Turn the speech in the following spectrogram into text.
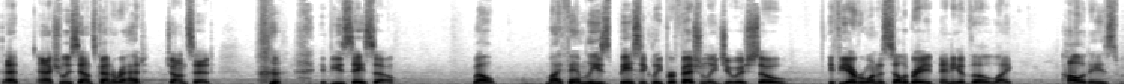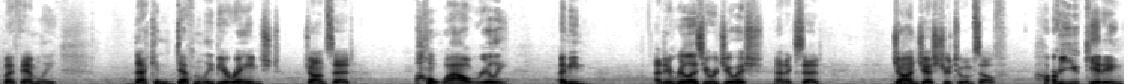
That actually sounds kind of rad, John said. if you say so. Well, my family is basically professionally Jewish, so if you ever want to celebrate any of the, like, holidays with my family, that can definitely be arranged, John said. Oh, wow, really? I mean, I didn't realize you were Jewish, Maddox said. John gestured to himself. Are you kidding?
